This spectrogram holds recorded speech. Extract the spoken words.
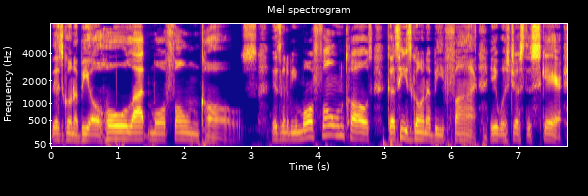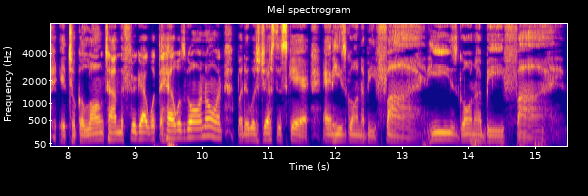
there's going to be a whole lot more phone calls. There's going to be more phone calls because he's going to be fine. It was just a scare. It took a long time to figure out what the hell was going on but it was just a scare and he's going to be fine. He's going to be fine.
